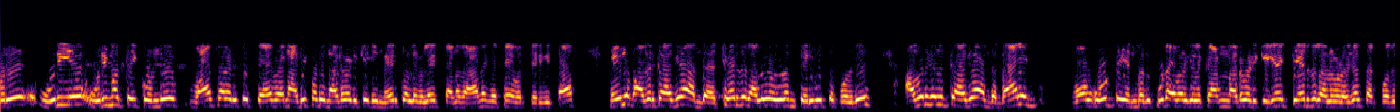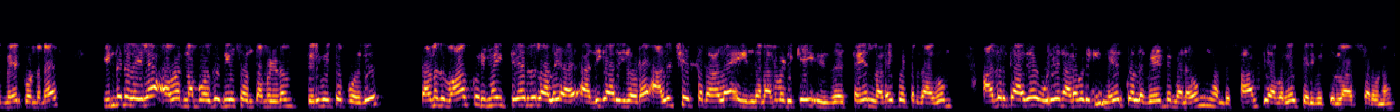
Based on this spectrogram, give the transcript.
ஒரு உரிய உரிமத்தை கொண்டு வாக்காளருக்கு தேவையான அடிப்படை நடவடிக்கைகள் மேற்கொள்ளவில்லை தனது ஆதங்கத்தை அவர் தெரிவித்தார். மேலும் அதற்காக அந்த தேர்தல் அலுவலகம் தெரிவித்த பொழுது அவர்களுக்காக அந்த பேலட் ஓட்டு என்பது கூட அவர்களுக்கான நடவடிக்கைகளை தேர்தல் அலுவலர்கள் தற்போது மேற்கொண்டனர். இந்த நிலையில அவர் நம்ம நியூஸ் ஆன் தமிழிடம் தெரிவித்த பொழுது தனது வாக்குரிமை தேர்தல் அலை அதிகாரிகளோட அலட்சியத்தினால இந்த நடவடிக்கை இந்த செயல் நடைபெற்றதாகவும் அதற்காக உரிய நடவடிக்கை மேற்கொள்ள வேண்டும் எனவும் அந்த சாந்தி அவர்கள் தெரிவித்துள்ளார் சரவணன்.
